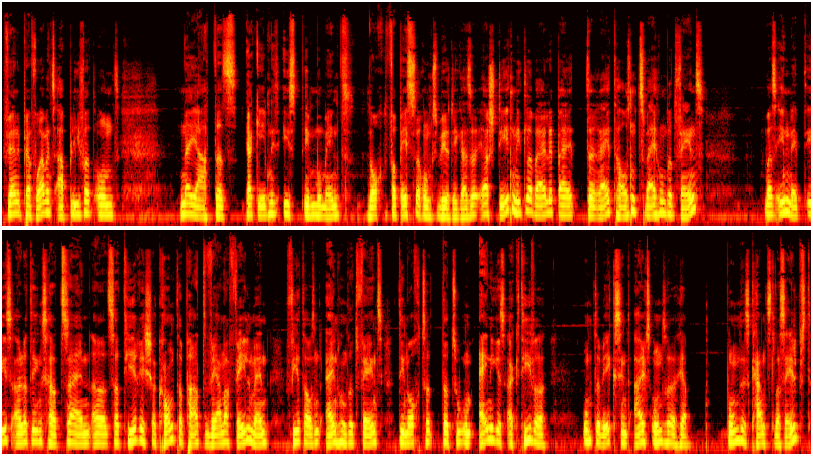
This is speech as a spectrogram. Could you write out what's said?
für eine Performance abliefert. Und naja, das Ergebnis ist im Moment noch verbesserungswürdig. Also er steht mittlerweile bei 3200 Fans, was eh nett ist. Allerdings hat sein äh, satirischer Konterpart Werner Fehlmann 4100 Fans, die noch dazu um einiges aktiver unterwegs sind als unser Herr Bundeskanzler selbst.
